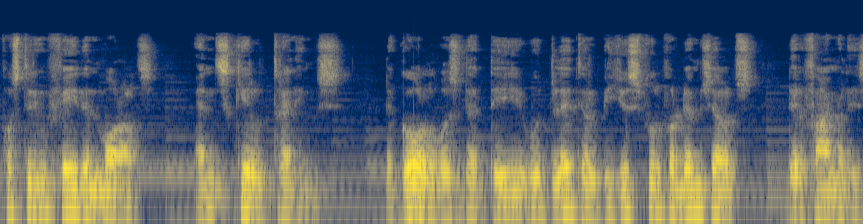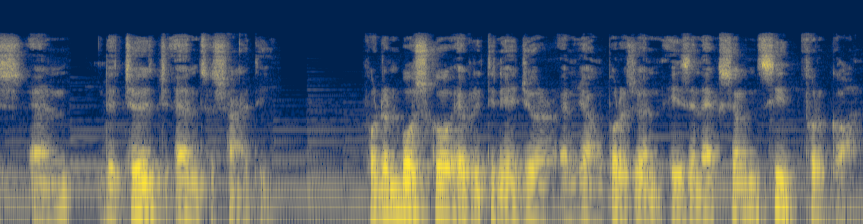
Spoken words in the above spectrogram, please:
fostering faith and morals and skill trainings. The goal was that they would later be useful for themselves, their families, and the church and society. For Don Bosco, every teenager and young person is an excellent seed for God.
